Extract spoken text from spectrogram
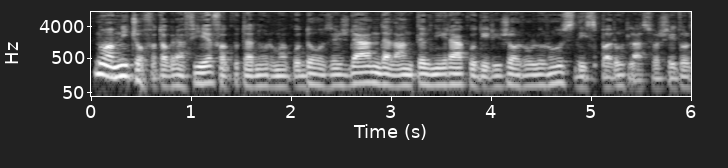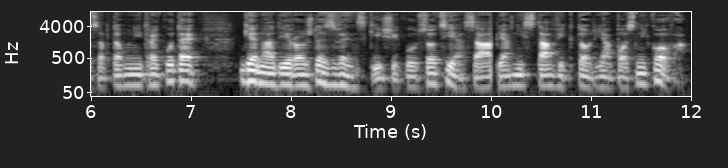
Nu am nicio fotografie făcută în urmă cu 20 de ani de la întâlnirea cu dirijorul rus dispărut la sfârșitul săptămânii trecute, Gennady Rojdezvenski și cu soția sa, pianista Victoria Posnikova.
